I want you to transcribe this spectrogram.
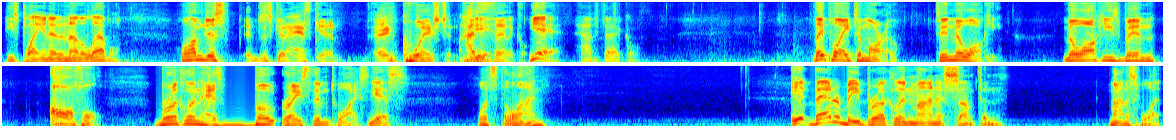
he's playing at another level. Well, I'm just I'm just going to ask you a, a question, hypothetical. Yeah, hypothetical. They play tomorrow. It's in Milwaukee. Milwaukee's been awful. Brooklyn has boat raced them twice. Yes. What's the line? It better be Brooklyn minus something. Minus what?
